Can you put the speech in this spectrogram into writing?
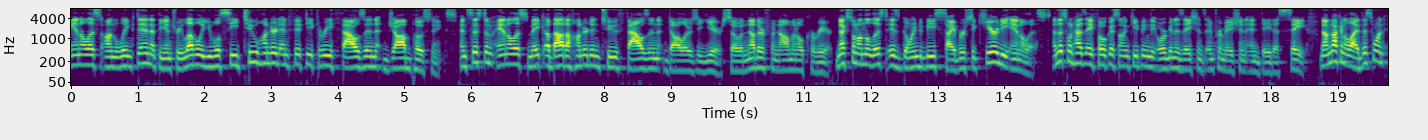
analyst on LinkedIn at the entry level, you will see 250 53,000 job postings. And system analysts make about $102,000 a year, so another phenomenal career. Next one on the list is is going to be cybersecurity analyst. And this one has a focus on keeping the organization's information and data safe. Now, I'm not gonna lie, this one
